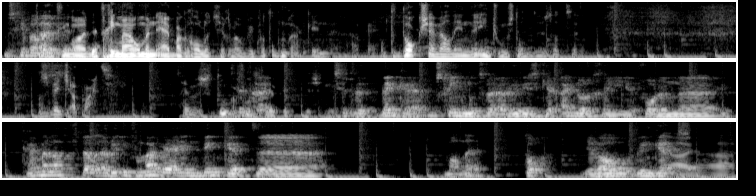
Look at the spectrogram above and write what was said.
Misschien wel Ja, het, leuk. ging maar, het ging maar om een airbag rolletje, geloof ik, wat ontbrak in, eh, Oké. op de docs en wel in de Intune stond. Dus dat eh, was een beetje apart. Dat hebben ze toegevoegd, gelukkig. Dus, Ik zit te denken, hè? misschien moeten we Rudy eens een keer uitnodigen hier voor een. eh, ik heb mij laten vertellen, eh, Rudy, voor mij ben jij een Winket eh, man, hè? Toch? Jawel, Winket Ja, ja.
